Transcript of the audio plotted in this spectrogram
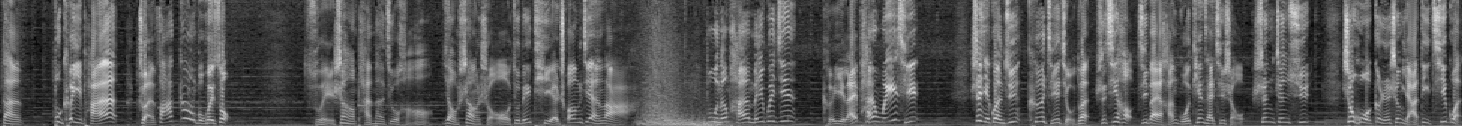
但不可以盘，转发更不会送。嘴上盘盘就好，要上手就得铁窗剑啦。不能盘玫瑰金，可以来盘围棋。世界冠军柯洁九段十七号击败韩国天才棋手申真虚，收获个人生涯第七冠。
